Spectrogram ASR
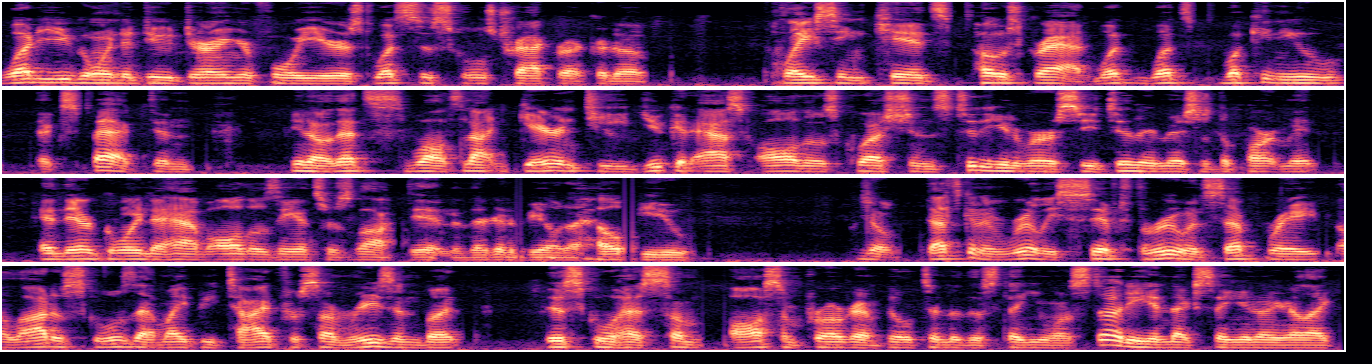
What are you going to do during your four years? What's the school's track record of placing kids post grad? What what's what can you expect? And you know that's while it's not guaranteed, you could ask all those questions to the university, to the admissions department, and they're going to have all those answers locked in, and they're going to be able to help you. You know that's going to really sift through and separate a lot of schools that might be tied for some reason, but this school has some awesome program built into this thing you want to study, and next thing you know, you're like,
